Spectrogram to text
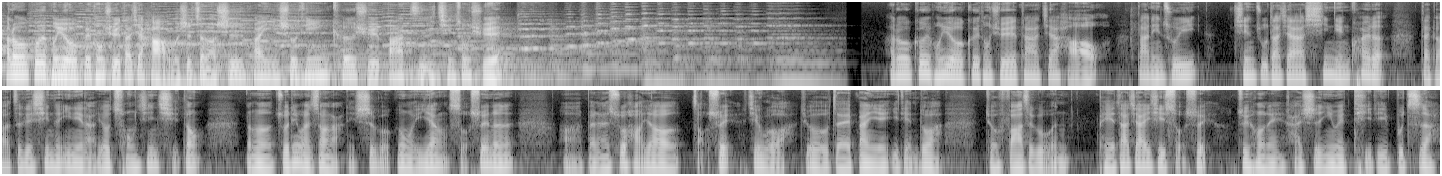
Hello，各位朋友、各位同学，大家好，我是郑老师，欢迎收听《科学八字轻松学》。Hello，各位朋友、各位同学，大家好！大年初一，先祝大家新年快乐！代表这个新的一年啊，又重新启动。那么昨天晚上啊，你是否跟我一样守岁呢？啊，本来说好要早睡，结果啊，就在半夜一点多啊，就发这个文陪大家一起守岁。最后呢，还是因为体力不支啊，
